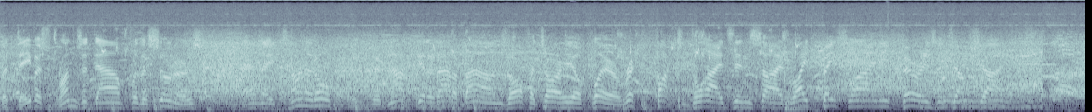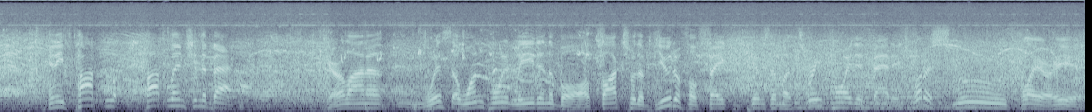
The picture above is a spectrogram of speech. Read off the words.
But Davis runs it down for the Sooners, and they turn it over. He could not get it out of bounds off a Tar Heel player. Rick Fox glides inside, right baseline. He buries the jump shot. And he popped, popped Lynch in the back. Carolina with a one-point lead in the ball. Fox with a beautiful fake gives them a three-point advantage. What a smooth player he is.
